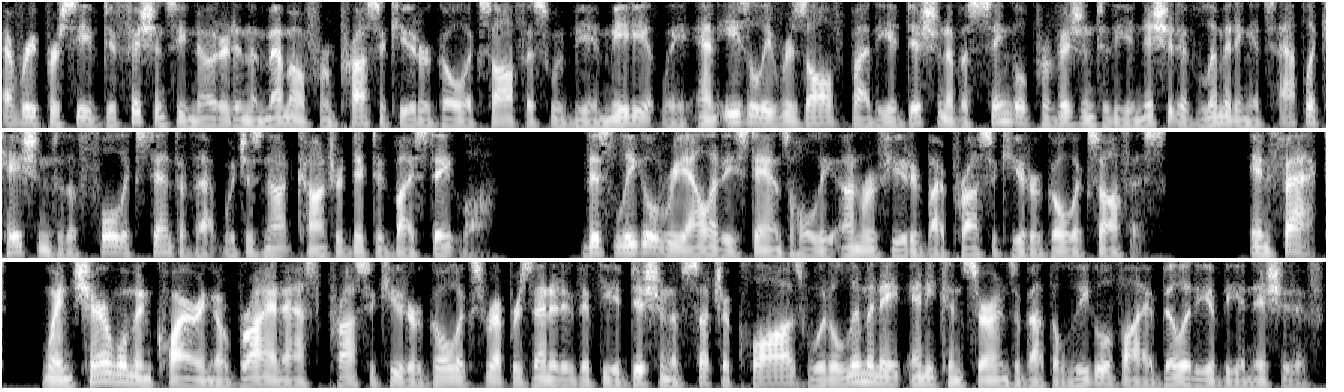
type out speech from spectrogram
every perceived deficiency noted in the memo from Prosecutor Golik's office would be immediately and easily resolved by the addition of a single provision to the initiative limiting its application to the full extent of that which is not contradicted by state law. This legal reality stands wholly unrefuted by Prosecutor Golik's office. In fact, when Chairwoman Quiring O'Brien asked Prosecutor Golik's representative if the addition of such a clause would eliminate any concerns about the legal viability of the initiative,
